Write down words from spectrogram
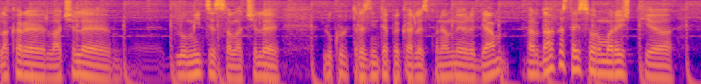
la care, la cele glumițe sau la cele lucruri trăznite pe care le spuneam noi râdeam, dar dacă stai să urmărești uh, Uh,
